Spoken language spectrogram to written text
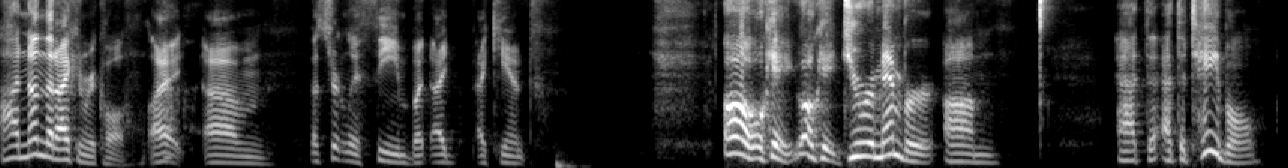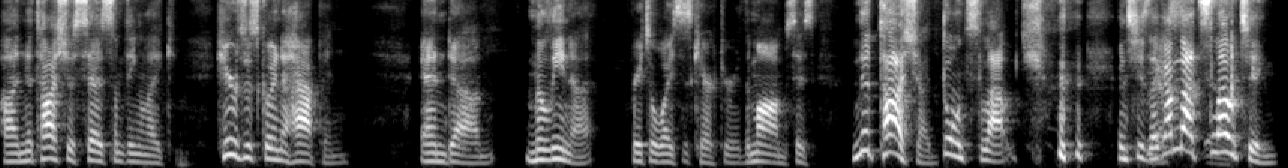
Uh, none that I can recall. I um, that's certainly a theme, but I I can't. Oh, okay, okay. Do you remember um, at the at the table, uh, Natasha says something like, "Here's what's going to happen," and um, Melina, Rachel Weisz's character, the mom, says, "Natasha, don't slouch," and she's like, Yes, "I'm not yeah. slouching.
